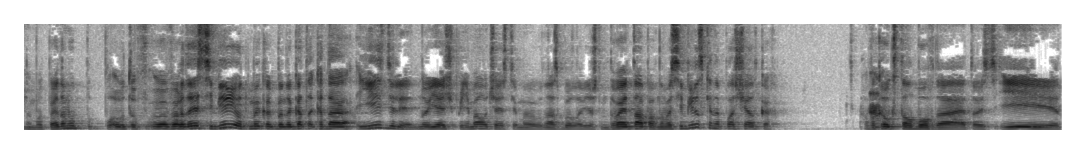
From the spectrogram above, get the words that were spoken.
Ну, вот, поэтому вот, в РДС Сибири, вот мы как бы, когда ездили, ну, я еще принимал участие, мы, у нас было, видишь, там, два этапа в Новосибирске на площадках, вокруг столбов, да, то есть, и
